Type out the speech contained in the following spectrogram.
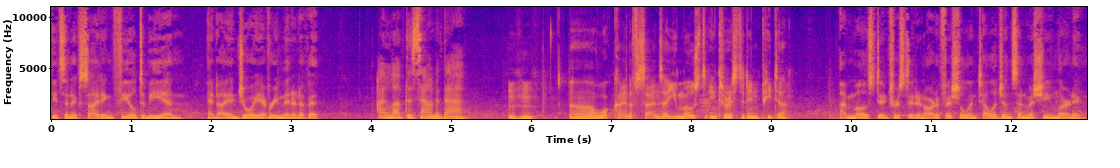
It's an exciting field to be in, and I enjoy every minute of it. I love the sound of that. Uh, what kind of science are you most interested in, Peter? I'm most interested in artificial intelligence and machine learning.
